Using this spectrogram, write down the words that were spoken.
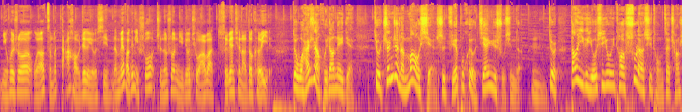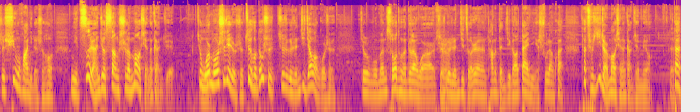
你会说我要怎么打好这个游戏，那没法跟你说，只能说你就去玩吧，随便去哪都可以。对我还是想回到那一点，就真正的冒险是绝不会有监狱属性的。嗯，就是当一个游戏用一套数量系统在尝试驯化你的时候，你自然就丧失了冒险的感觉。就玩魔兽世界就是、最后都是就是个人际交往过程，就是我们所有同学都在玩，这是个人际责任，他们等级高带你数量快，但就一点冒险的感觉没有。但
